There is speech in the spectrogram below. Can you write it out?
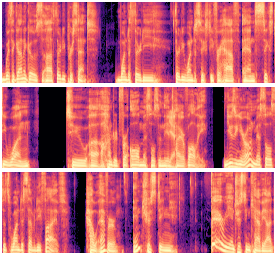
With a gun it goes uh, 30%, 1 to 30, 31 to 60 for half and 61 to uh, 100 for all missiles in the Yeah. entire volley. Using your own missiles it's 1 to 75. However, interesting very interesting caveat.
